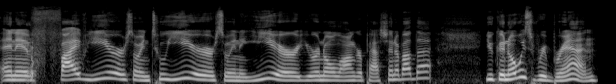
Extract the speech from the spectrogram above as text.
And if 5 years or in 2 years or in a year you're no longer passionate about that, you can always rebrand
